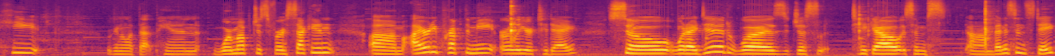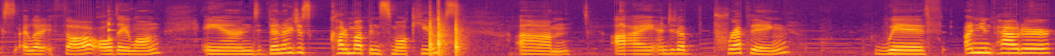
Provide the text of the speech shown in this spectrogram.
heat. We're gonna let that pan warm up just for a second. Um, I already prepped the meat earlier today. So what I did was just take out some um, venison steaks. I let it thaw all day long and then I just cut them up in small cubes. Um, I ended up prepping with onion powder,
